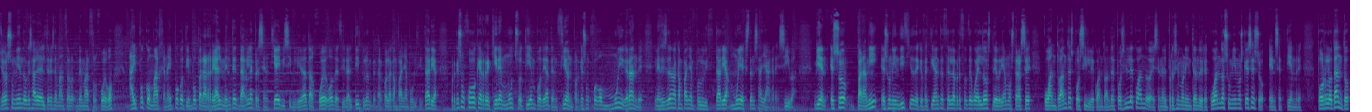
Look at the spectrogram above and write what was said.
yo asumiendo que sale el 3 de marzo, de marzo el juego, hay poco margen, hay poco tiempo para realmente darle presencia y visibilidad al juego, decir el título, empezar con la campaña pública porque es un juego que requiere mucho tiempo de atención, porque es un juego muy grande y necesita una campaña publicitaria muy extensa y agresiva. Bien, eso para mí es un indicio de que efectivamente Zelda Breath of the Wild 2 debería mostrarse cuanto antes posible. Cuanto antes posible, ¿cuándo es? En el próximo Nintendo Direct. ¿Cuándo asumimos que es eso? En septiembre. Por lo tanto,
